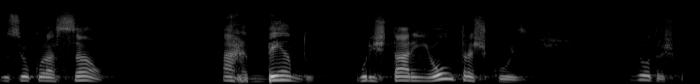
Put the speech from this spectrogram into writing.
e o seu coração ardendo por estar em outras coisas. Em outras coisas.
